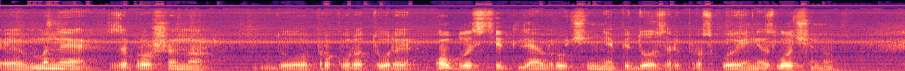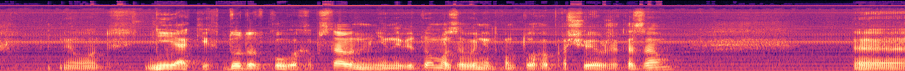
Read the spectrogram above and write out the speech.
е, мене запрошено до прокуратури області для вручення підозри про скоєння злочину. От. Ніяких додаткових обставин мені невідомо, за винятком того, про що я вже казав. Е,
